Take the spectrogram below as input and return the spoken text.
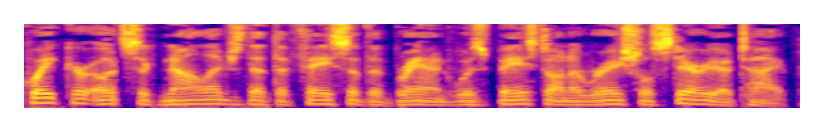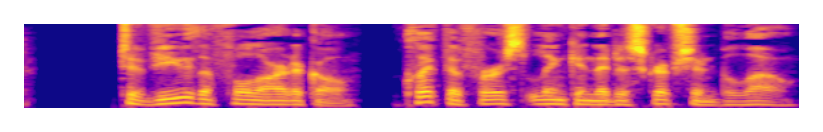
Quaker Oats acknowledged that the face of the brand was based on a racial stereotype. To view the full article, click the first link in the description below.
